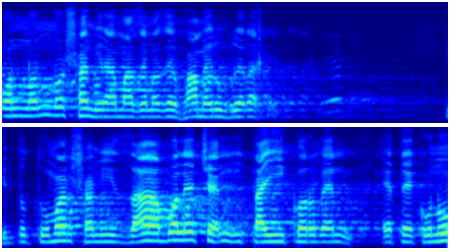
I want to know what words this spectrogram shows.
অন্য অন্য স্বামীরা মাঝে মাঝে ফামের উপরে রাখে। কিন্তু তোমার স্বামী যা বলেছেন তাই করবেন, এতে কোনো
